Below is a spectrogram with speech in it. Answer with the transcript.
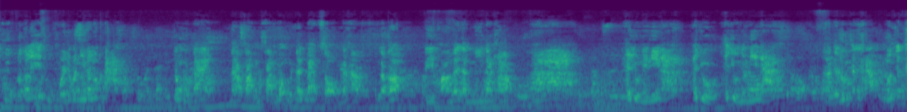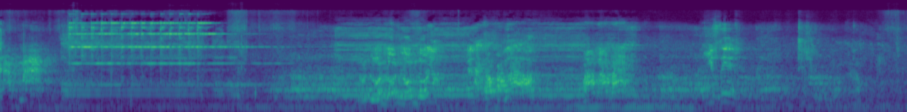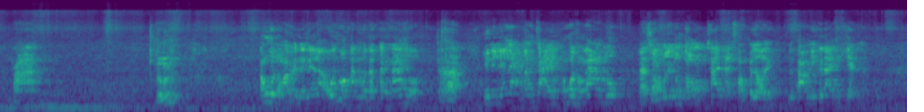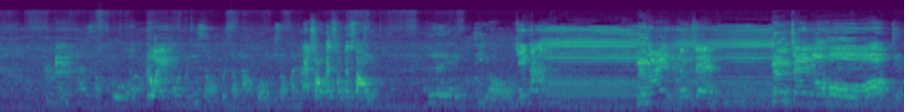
ถูกลอตเตอรี่ถูกหวยในวันนี้นะลูกนะต้องหมุนได้นะครับฝันฝันว่าหมุนได้82นะครับ แล้วก็ตีความได้ดังนี้นะครับอ่าให้อยู่ในนี้นะ ให้อยู่ให้อยู่ในนี้นะอ่าเดี๋ยวลุ้นกันครับลุ้นกันครับมาลุ้นลุ้นลุ้นลุ้นลุ้นได้ถ่ายทอดฝันแล้วมามามากีบสิ มาลุ้น ต้องหมุนออกมาเป็น ในนี้แหละโอ้ยทอปันมันจะแต่งหน้าอยู่จ้าอยู่ในนี้แหละมั่นใจข้างบนข้างล่างลูกแปดสองไปเลยตรงใช่แปดสองไปเลย หรือตามนี้ก็ได้ที่เขียนท้ายสองตัวรวยงวดวันที่สองพฤษภาคมสองพันแปดสองแปดสองแปดสองเลขที่ออกกีบนะๆหนึ่งไลค์หนึ่งเจ็ดหนึ่งเจ็ดโอ้โหเจ็ด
